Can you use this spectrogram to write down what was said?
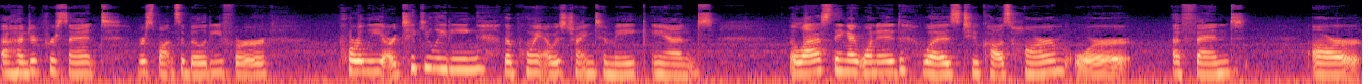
100% responsibility for poorly articulating the point I was trying to make and the last thing I wanted was to cause harm or offend our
